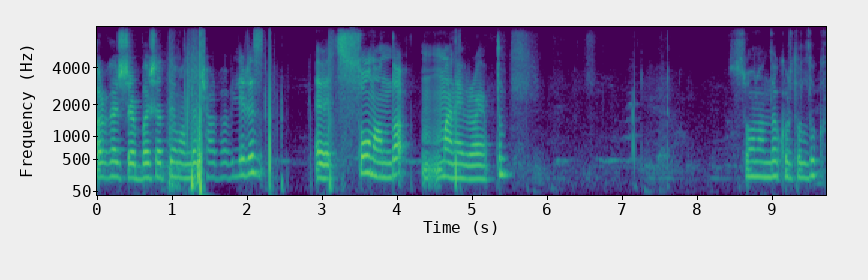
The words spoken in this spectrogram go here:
Arkadaşlar başlattığım anda çarpabiliriz. Evet son anda manevra yaptım. Son anda kurtulduk.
